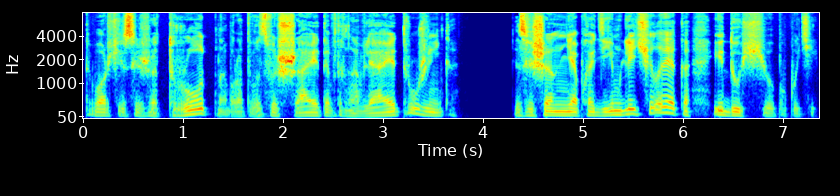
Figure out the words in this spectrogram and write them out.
Творческий же труд, наоборот, возвышает и вдохновляет труженика совершенно необходим для человека, идущего по пути.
